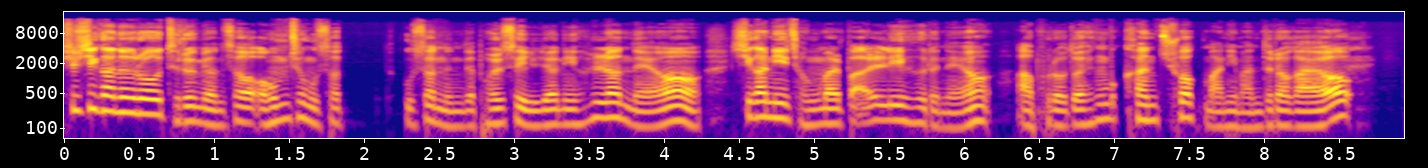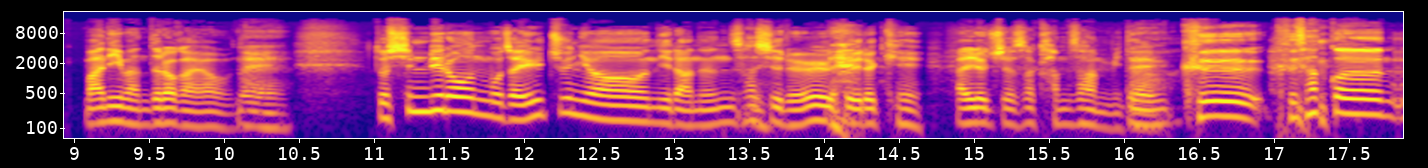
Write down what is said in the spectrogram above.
실시간으로 들으면서 엄청 웃었 웃었는데 벌써 1년이 흘렀네요. 시간이 정말 빨리 흐르네요. 앞으로도 행복한 추억 많이 만들어가요. 많이 만들어가요. 네. 네. 또 신비로운 모자 1주년이라는 사실을 또 이렇게 알려주셔서 감사합니다. 네. 그, 그 사건이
